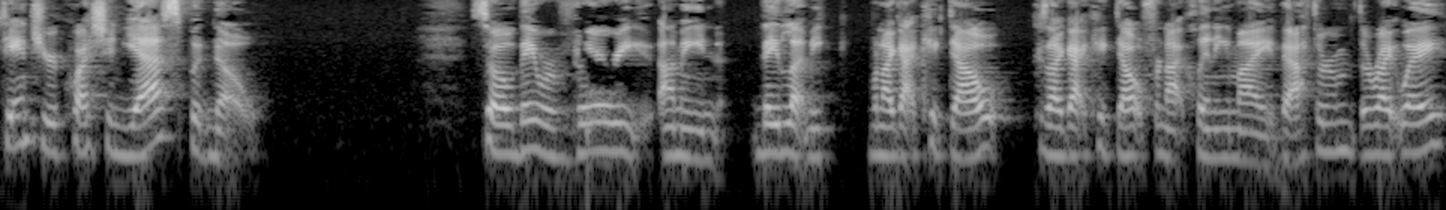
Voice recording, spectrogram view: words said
to answer your question, yes, but no. So, they were very, I mean, they let me, when I got kicked out, because I got kicked out for not cleaning my bathroom the right way.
